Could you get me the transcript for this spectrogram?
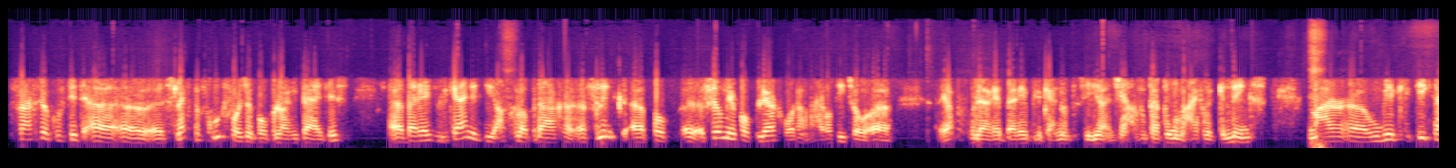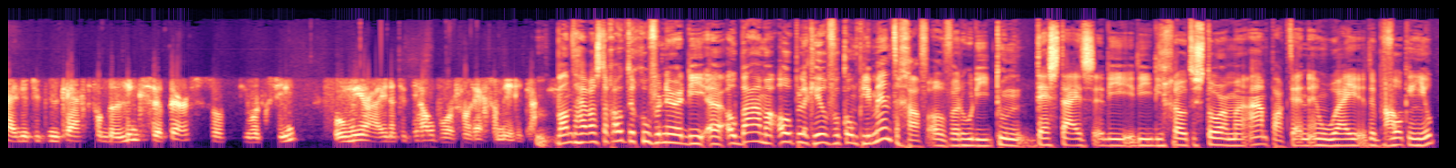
De vraag is ook of dit uh, uh, slecht of goed voor zijn populariteit is. bij Republikeinen is die afgelopen dagen flink veel meer populair geworden. Hij was niet zo ja, populair bij Republikeinen, omdat hij, ja, want hij vond hem eigenlijk links. Maar hoe meer kritiek hij natuurlijk nu krijgt van de linkse pers, zoals die wordt gezien, hoe meer hij natuurlijk de help wordt van rechts-Amerika. Want hij was toch ook de gouverneur die uh, Obama openlijk heel veel complimenten gaf... over hoe hij toen destijds die, die, die grote stormen aanpakte... En, en hoe hij de bevolking hielp?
